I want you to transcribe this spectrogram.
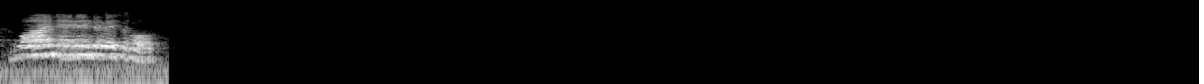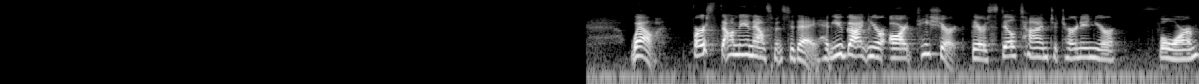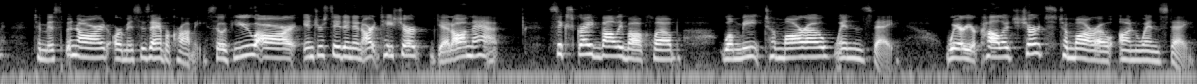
one and indivisible. Well, first on the announcements today, have you gotten your art t-shirt? There is still time to turn in your form to Miss Bernard or Mrs. Abercrombie. So if you are interested in an art t-shirt, get on that. Sixth grade volleyball club will meet tomorrow, Wednesday. Wear your college shirts tomorrow on Wednesday.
